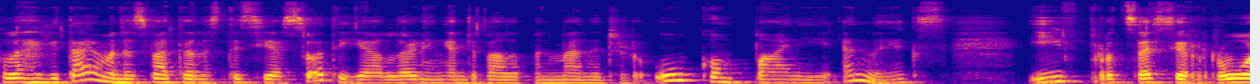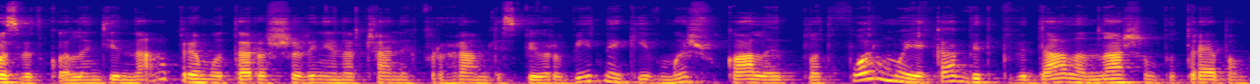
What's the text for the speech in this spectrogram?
Колеги, вітаю! Мене звати Анастасія Сот, і я Learning and Development Manager у компанії NX. І в процесі розвитку L&D напряму та розширення навчальних програм для співробітників ми шукали платформу, яка б відповідала нашим потребам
